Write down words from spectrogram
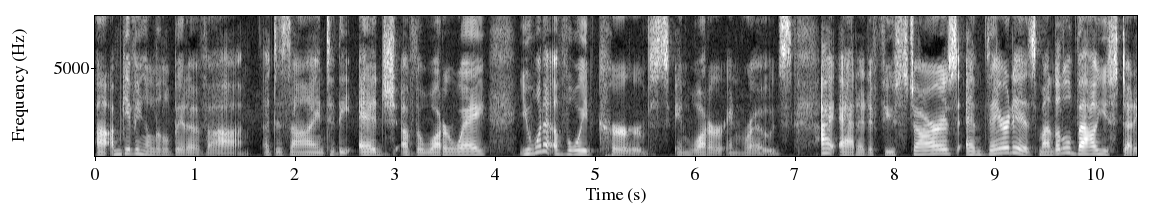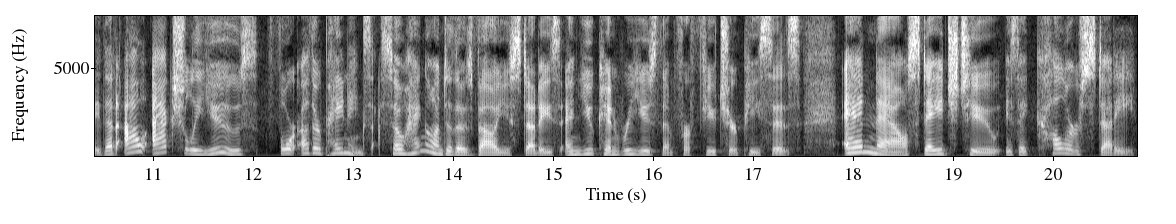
Uh, I'm giving a little bit of uh, a design to the edge of the waterway. You want to avoid curves in water and roads. I added a few stars, and there it is, my little value study that I'll actually use for other paintings. So hang on to those value studies and you can reuse them for future pieces. And now, stage two is a color study,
